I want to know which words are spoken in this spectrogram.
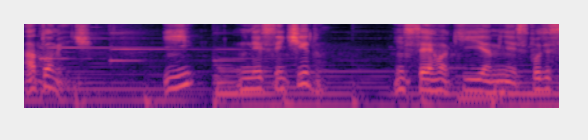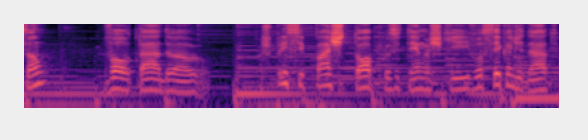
atualmente. E, nesse sentido, encerro aqui a minha exposição voltado ao, aos principais tópicos e temas que você, candidato,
